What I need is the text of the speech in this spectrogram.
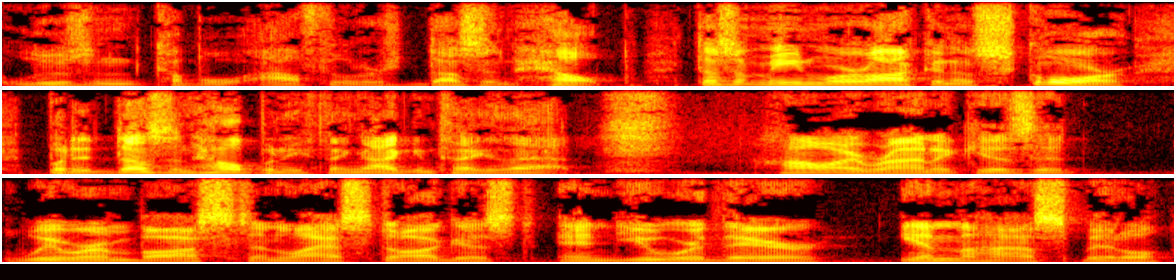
losing a couple outfielders doesn't help. Doesn't mean we're not going to score, but it doesn't help anything. I can tell you that. How ironic is it? We were in Boston last August, and you were there in the hospital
